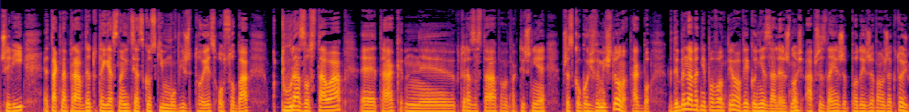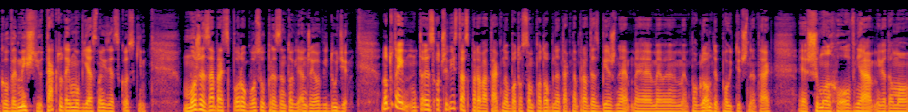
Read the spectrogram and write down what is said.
Czyli tak naprawdę tutaj Jasnowic Jackowski mówi, że to jest osoba, która została, e, tak, e, która została praktycznie przez kogoś wymyślona, tak, bo gdyby nawet nie powątpiła w jego niezależność, a przyznaję, że podejrzewam, że ktoś go wymyślił, tak tutaj mówi Jasnowic Jackowski, może zabrać sporo głosów prezydentowi Andrzejowi Dudzie. No tutaj to jest oczywista sprawa, tak, no bo to są podobne tak naprawdę zbieżne e, poglądy polityczne, tak, Szymon Hołownia, wiadomo,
